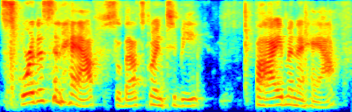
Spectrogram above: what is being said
score this in half. So that's going to be five and a half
